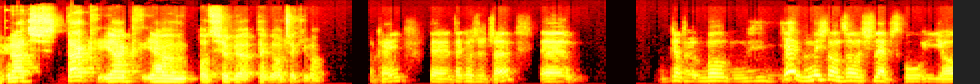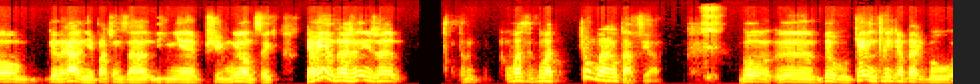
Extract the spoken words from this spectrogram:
grać tak, jak ja bym od siebie tego oczekiwał. Okej, okay. tego życzę. Piotr, bo ja myśląc o Ślepsku i o generalnie patrząc na linię przyjmujących, ja miałem wrażenie, że u was była ciągła rotacja. Bo był Kevin Klinkenberg, był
